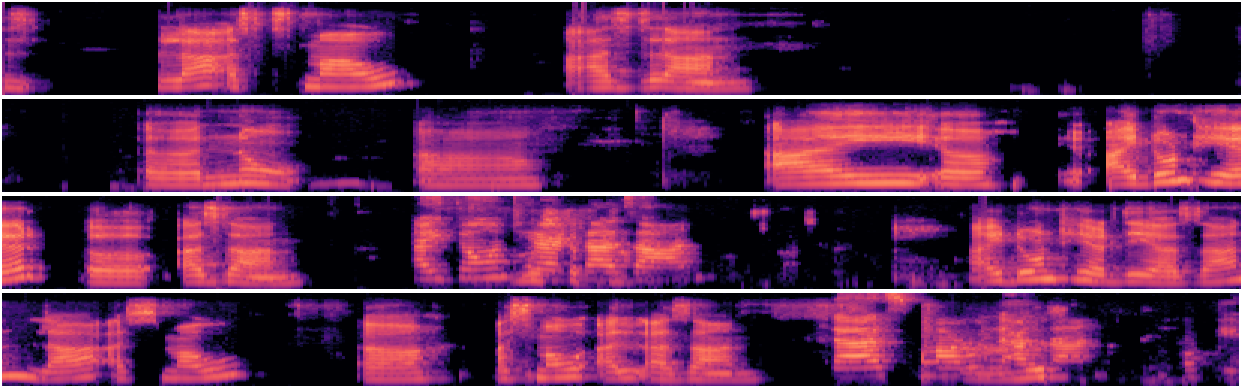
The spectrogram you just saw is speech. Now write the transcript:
z- La Asmau Azan. Uh, no, uh, I uh, I don't hear uh, Azan. I don't hear the Mustafa. azan. I don't hear the Azan. La Asmau uh, Asmau al Azan. La asma'ul Ah, Mus- azan. Okay.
